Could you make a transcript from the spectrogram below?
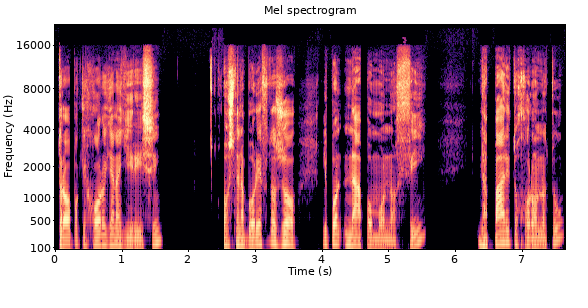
τρόπο και χώρο για να γυρίσει, ώστε να μπορεί αυτό το ζώο λοιπόν να απομονωθεί, να πάρει το χρόνο του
